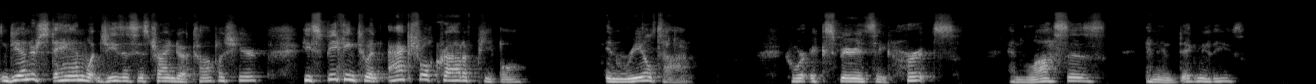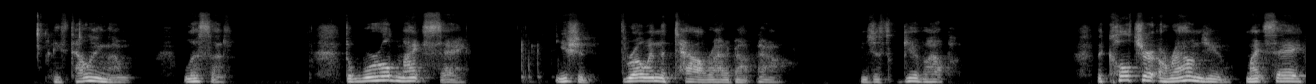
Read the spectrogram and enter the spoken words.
Do you understand what Jesus is trying to accomplish here? He's speaking to an actual crowd of people in real time who are experiencing hurts and losses and indignities. And he's telling them, listen, the world might say, you should throw in the towel right about now and just give up. The culture around you might say,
